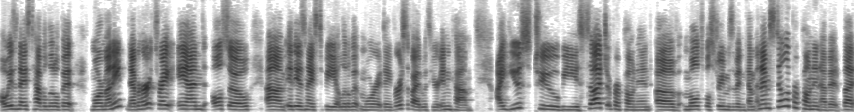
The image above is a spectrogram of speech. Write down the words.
always nice to have a little bit more money. Never hurts, right? And also, um, it is nice to be a little bit more diversified with your income. I used to be such a proponent of multiple streams of income, and I'm still a proponent of it. But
